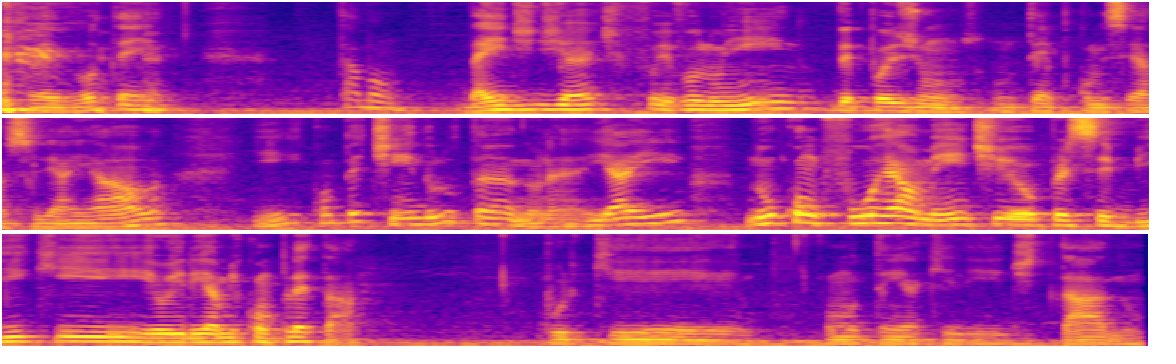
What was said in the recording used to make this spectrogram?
Eu falei, voltei. tá bom. Daí de diante fui evoluindo, depois de um, um, tempo comecei a auxiliar em aula e competindo, lutando, né? E aí no Kung Fu realmente eu percebi que eu iria me completar. Porque como tem aquele ditado,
